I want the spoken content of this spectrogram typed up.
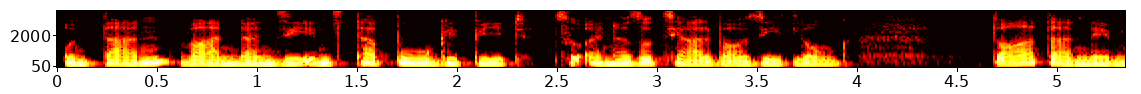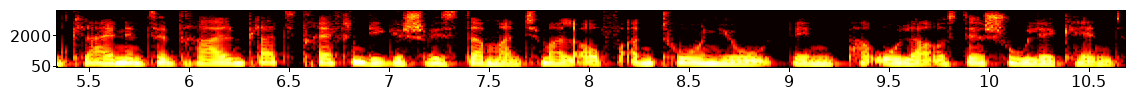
und dann wandern sie ins Tabugebiet zu einer Sozialbausiedlung. Dort an dem kleinen zentralen Platz treffen die Geschwister manchmal auf Antonio, den Paola aus der Schule kennt,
